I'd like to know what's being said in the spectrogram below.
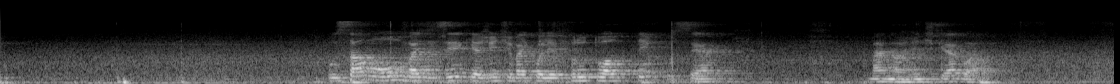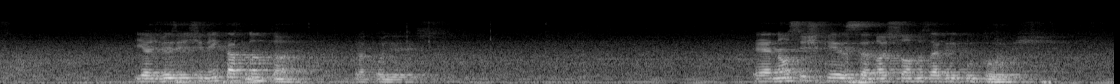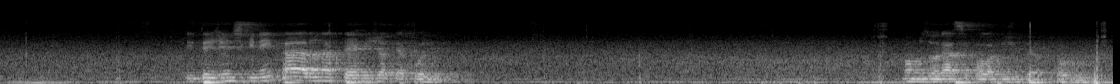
O Salmo 1 vai dizer que a gente vai colher fruto ao tempo certo. Mas não, a gente quer agora. E às vezes a gente nem está plantando para colher isso. É, não se esqueça, nós somos agricultores. E tem gente que nem está arando a terra e já quer colher. Vamos orar, se coloque de pé, por favor.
